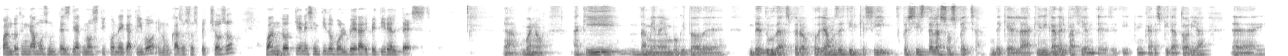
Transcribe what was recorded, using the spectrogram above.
Cuando tengamos un test diagnóstico negativo en un caso sospechoso, ¿cuándo tiene sentido volver a repetir el test? Ya, bueno, aquí también hay un poquito de, dudas, pero podríamos decir que si persiste la sospecha de que la clínica del paciente, es decir, clínica respiratoria, eh,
